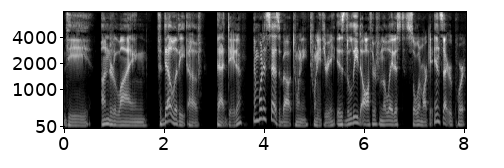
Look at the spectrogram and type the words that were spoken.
the underlying fidelity of that data and what it says about 2023 is the lead author from the latest Solar Market Insight Report,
